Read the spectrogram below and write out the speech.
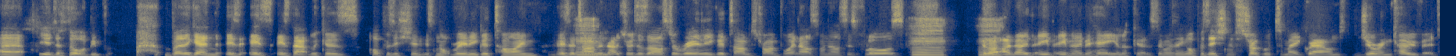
Uh, you'd have thought it'd be. But again, is is is that because opposition is not really a good time? Is a time Mm. of natural disaster really a good time to try and point out someone else's flaws? Mm. Because Mm. I, I know that even, even over here, you look at similar thing. Opposition have struggled to make ground during COVID,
